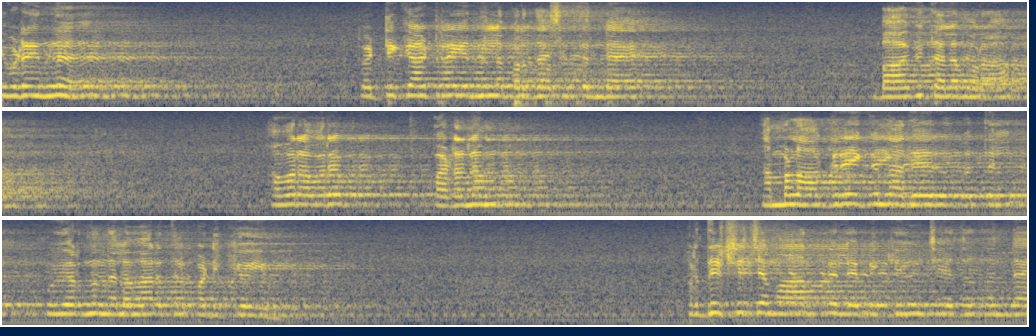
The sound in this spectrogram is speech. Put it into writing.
ഇവിടെ ഇന്ന് പെട്ടിക്കാട്ടറി എന്നുള്ള പ്രദേശത്തിന്റെ ഭാവി തലമുറ അവർ അവരെ പഠനം നമ്മൾ ആഗ്രഹിക്കുന്ന അതേ രൂപത്തിൽ ഉയർന്ന നിലവാരത്തിൽ പഠിക്കുകയും പ്രതീക്ഷിച്ച മാർക്ക് ലഭിക്കുകയും ചെയ്തതിന്റെ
